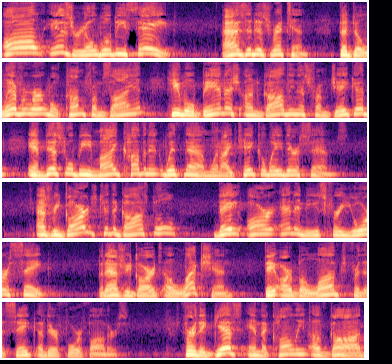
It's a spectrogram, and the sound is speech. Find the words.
all Israel will be saved. As it is written, the deliverer will come from Zion, He will banish ungodliness from Jacob, and this will be my covenant with them when I take away their sins. As regards to the gospel, they are enemies for your sake. But as regards election, they are beloved for the sake of their forefathers. For the gifts and the calling of God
